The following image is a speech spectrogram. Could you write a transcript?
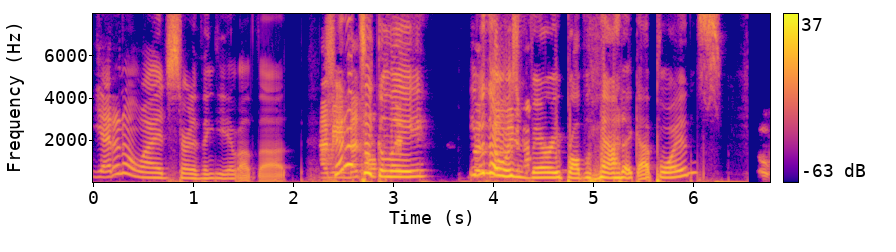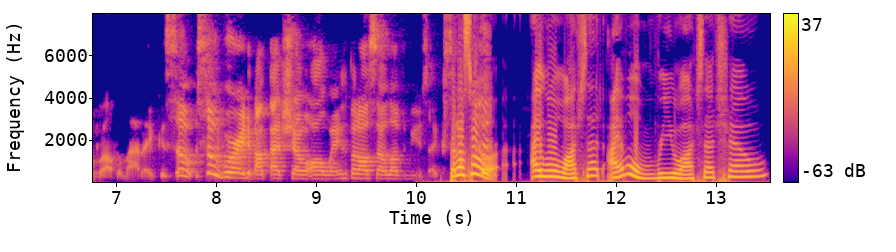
Yeah, I don't know why I just started thinking about that. I mean, Shout out that's to also Glee, even though it was very problematic at points. so problematic. So so worried about that show always, but also love the music. So But also, I will watch that. I will rewatch that show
